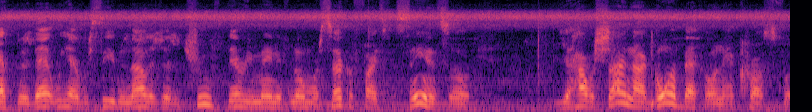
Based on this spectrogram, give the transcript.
after that we have received the knowledge of the truth, there remaineth no more sacrifice for sin. So Yahawashi not going back on that cross for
